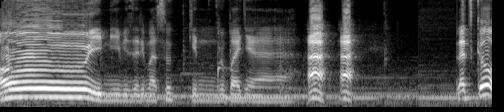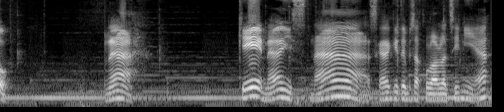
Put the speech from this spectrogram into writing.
oh, ini bisa dimasukin rupanya. Ah. Let's go. Nah, oke, okay, nice. Nah, sekarang kita bisa keluar dari sini ya.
